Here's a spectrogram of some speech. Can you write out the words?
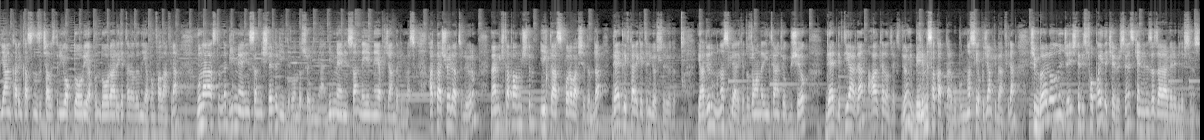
yan karın kasınızı çalıştırın, yok doğru yapın, doğru hareket aralığını yapın falan filan. Bunlar aslında bilmeyen insanın işleri de değildir. Onu da söyleyeyim yani. Bilmeyen insan ne, ne yapacağını da bilmez. Hatta şöyle hatırlıyorum. Ben bir kitap almıştım. İlk daha spora başladığımda. Deadlift hareketini gösteriyordu. Ya diyordum bu nasıl bir hareket? O zamanlar internet yok bir şey yok. Deadlift yerden halter alacaksın. Diyorum ki belimi sakatlar bu. Bunu nasıl yapacağım ki ben filan. Şimdi böyle olunca işte bir sopayı da çevirseniz kendinize zarar verebilirsiniz.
